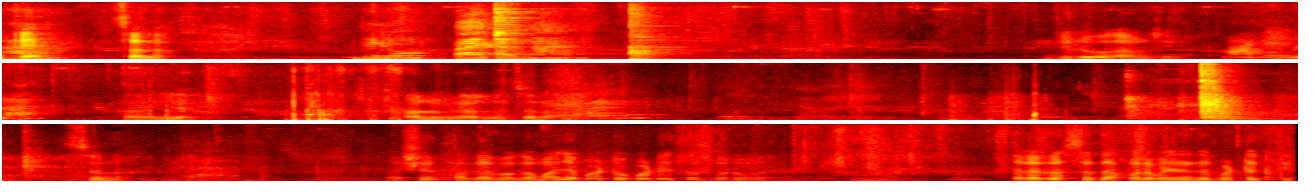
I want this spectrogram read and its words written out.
ओके चला. दिलू काय करणार? दिलू बघा आमची. मागे ना? हां या. आलो मी आलो. चला. चला. अशा थाल्या बघा माझ्या पाठोपाठ येतात बरोबर? त्याला रस्ता दाखवायला पाहिजे नाही तर भटकतील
